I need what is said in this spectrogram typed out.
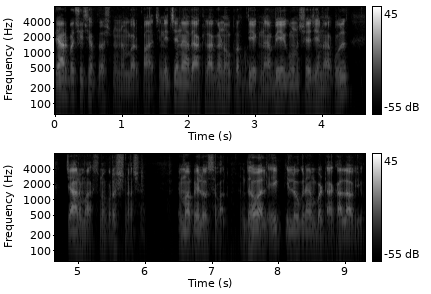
ત્યાર પછી છે પ્રશ્ન નંબર પાંચ. નીચેના દાખલા ગણો. પ્રત્યેકના બે ગુણ છે, જેના કુલ ચાર માર્ક્સનો પ્રશ્ન છે. એમાં પહેલો સવાલ. ધવલ એક કિલોગ્રામ બટાકા લાવ્યો.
